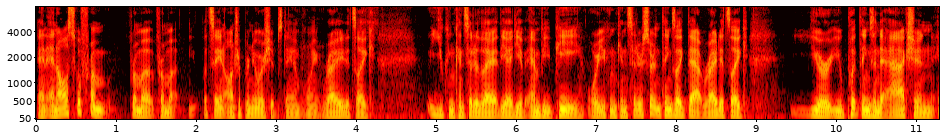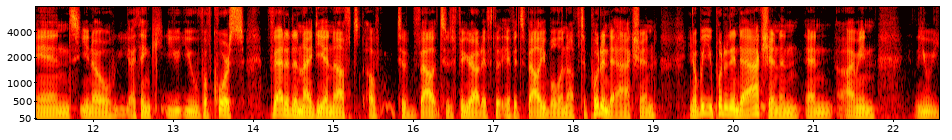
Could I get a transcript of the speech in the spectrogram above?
and and also from from a from a let's say an entrepreneurship standpoint, right? It's like you can consider the the idea of MVP, or you can consider certain things like that, right? It's like you're you put things into action, and you know I think you you've of course vetted an idea enough to, to val- to figure out if the, if it's valuable enough to put into action, you know. But you put it into action, and and I mean you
